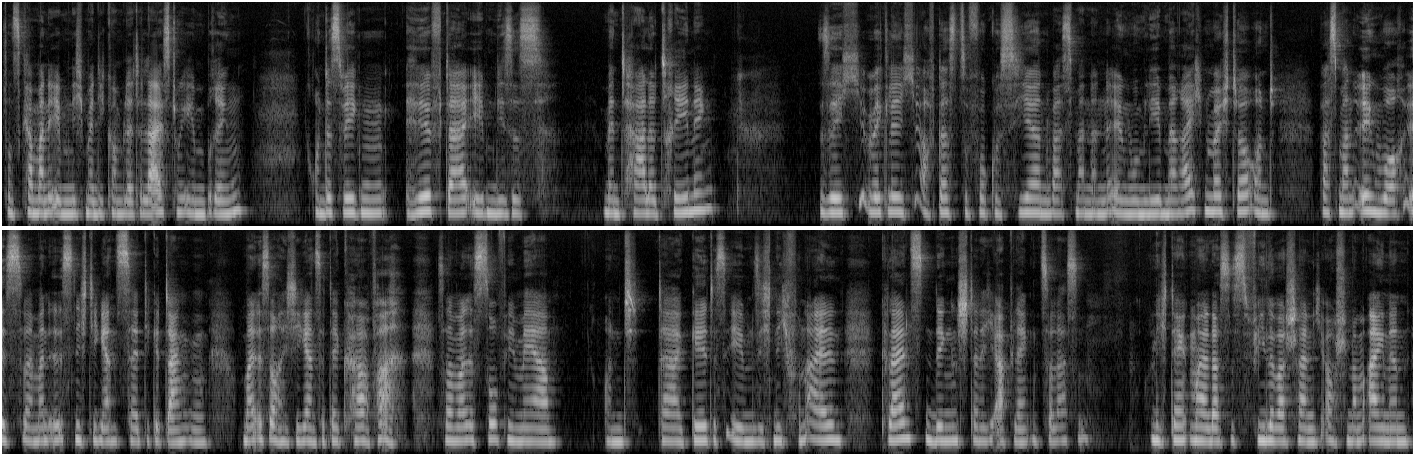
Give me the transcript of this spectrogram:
Sonst kann man eben nicht mehr die komplette Leistung eben bringen. Und deswegen hilft da eben dieses mentale Training, sich wirklich auf das zu fokussieren, was man dann irgendwo im Leben erreichen möchte und was man irgendwo auch ist, weil man ist nicht die ganze Zeit die Gedanken, man ist auch nicht die ganze Zeit der Körper, sondern man ist so viel mehr. Und da gilt es eben, sich nicht von allen kleinsten Dingen ständig ablenken zu lassen. Und ich denke mal, dass es viele wahrscheinlich auch schon am eigenen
